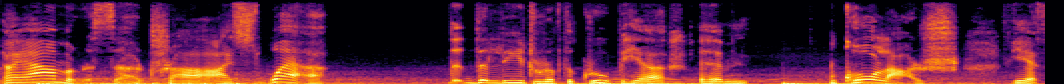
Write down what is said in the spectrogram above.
I am a researcher, I swear. The, the leader of the group here, um, Korlasz. Yes,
